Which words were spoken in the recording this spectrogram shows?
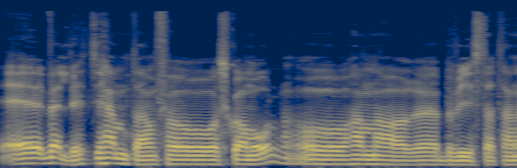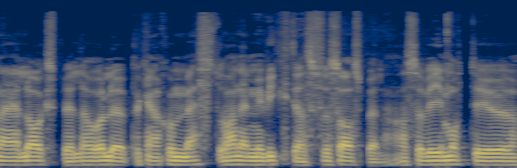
Eh, väldigt. Jag hämtade han for å skåre mål og han har bevist at han er lagspiller og løper kanskje mest og han er min viktigste försvarsspelare. Altså, vi måtte jo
